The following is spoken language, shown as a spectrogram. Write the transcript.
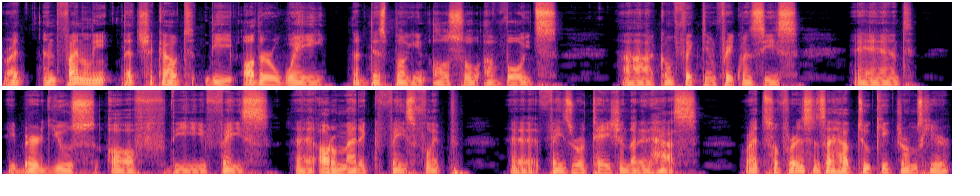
Right? And finally let's check out the other way that this plugin also avoids uh, conflicting frequencies and a better use of the phase uh, automatic phase flip uh, phase rotation that it has right? So for instance I have two kick drums here.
